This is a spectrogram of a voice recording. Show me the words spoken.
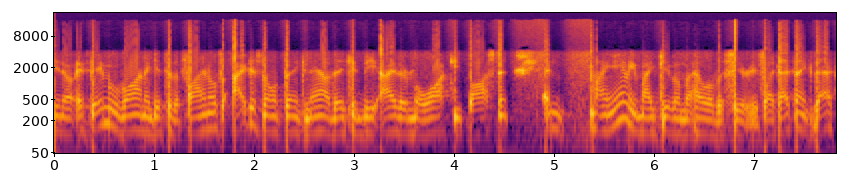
you know, if they move on and get to the finals, I just don't think now they can be either Milwaukee, Boston, and Miami might give them a hell of a series. Like I think that's,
